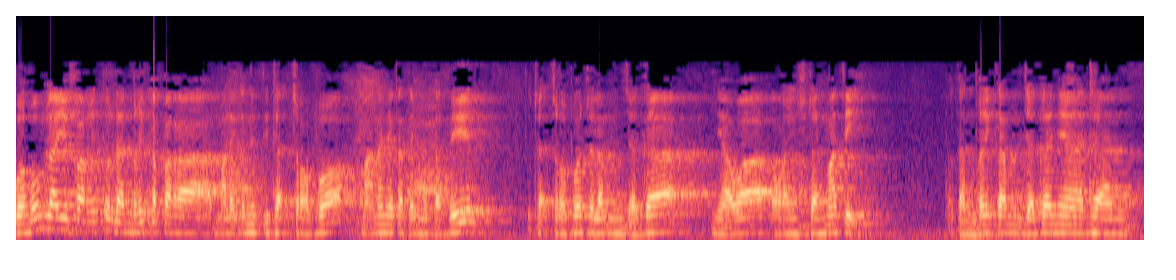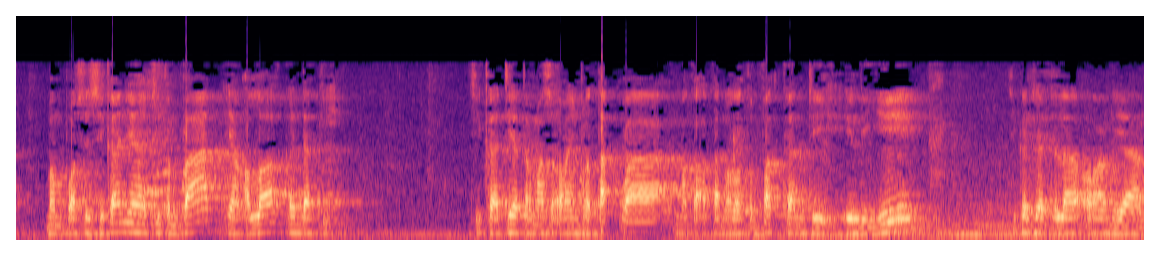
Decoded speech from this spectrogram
Wahum la yufaritun dan mereka para malaikat ini tidak ceroboh, maknanya kata Ibnu Katsir tidak ceroboh dalam menjaga nyawa orang yang sudah mati. Bahkan mereka menjaganya dan memposisikannya di tempat yang Allah kehendaki. Jika dia termasuk orang yang bertakwa, maka akan Allah tempatkan di iliyin. Jika dia adalah orang yang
